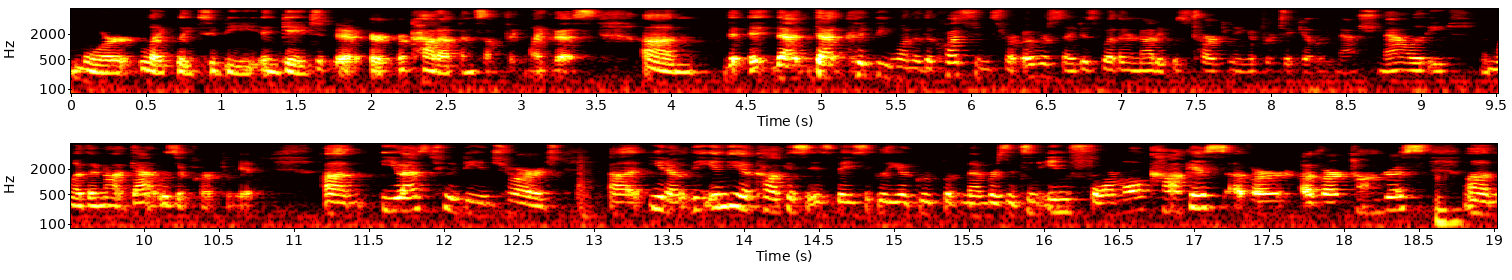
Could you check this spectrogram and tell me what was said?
more likely to be engaged or, or caught up in something like this. Um, th- that that could be one of the questions for oversight is whether or not it was targeting a particular nationality and whether or not that was appropriate. Um, you asked who would be in charge. Uh, you know, the India Caucus is basically a group of members. It's an informal caucus of our of our Congress. Mm-hmm. Um,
